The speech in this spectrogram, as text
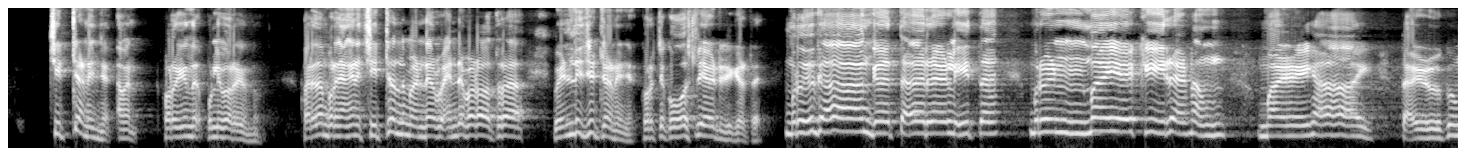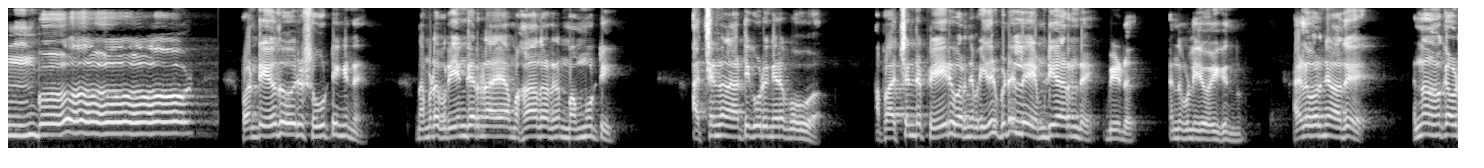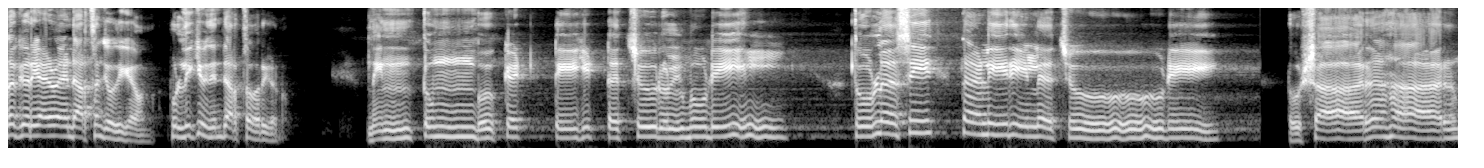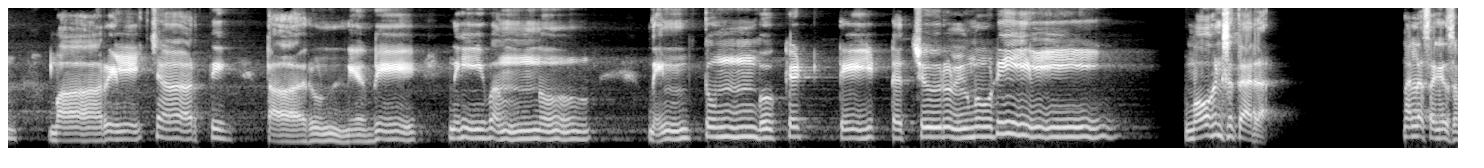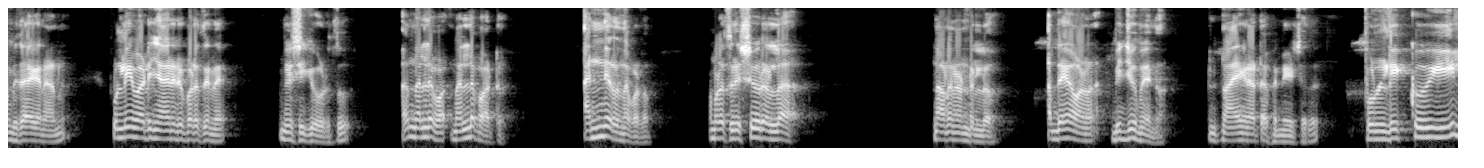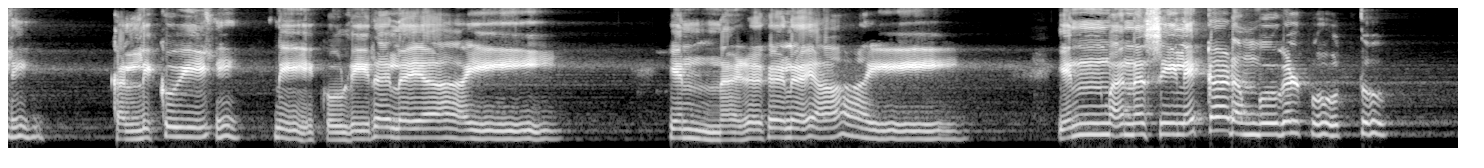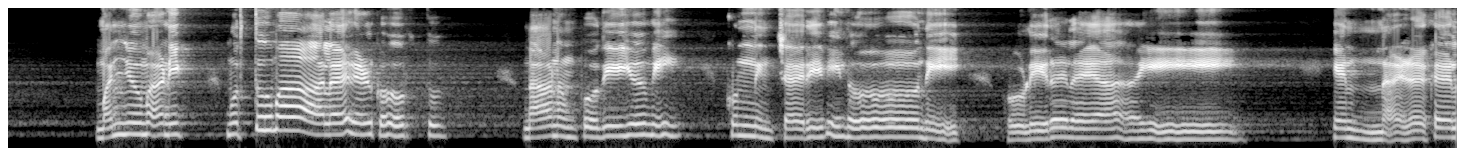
ചിറ്റണിഞ്ഞ്. അവൻ പറയുന്നു പുള്ളി പറയുന്നു. ഭരതൻ പറഞ്ഞു അങ്ങനെ ചിറ്റൊന്നും വേണ്ട. എന്റെ പടം അത്ര വെള്ളി ചിറ്റണിഞ്ഞ്. കുറച്ച് കോസ്റ്റ്ലി ആയിട്ടിരിക്കട്ടെ. മൃഗാംഗ തരളിത മൃണ്മയ കിരണം മഴയായി തഴുകുമ്പോൾ. പണ്ട് ഏതോ ഒരു ഷൂട്ടിങ്ങിന് നമ്മുടെ പ്രിയങ്കരനായ മഹാനടൻ മമ്മൂട്ടി അച്ഛന്റെ നാട്ടിൽ കൂടി ഇങ്ങനെ പോവുക. അപ്പോൾ അച്ഛന്റെ പേര് പറഞ്ഞപ്പോൾ ഇത് ഇവിടെ അല്ലേ എം ഡി ആറിന്റെ വീട് എന്ന് പുള്ളി ചോദിക്കുന്നു. അയാൾ പറഞ്ഞു അതെ എന്നാൽ നമുക്ക് അവിടെ കയറി അയാൾ അതിന്റെ അർത്ഥം ചോദിക്കാമെന്ന് പുള്ളിക്കും ഇതിന്റെ അർത്ഥം അറിയണം. നിൻ തുമ്പു കെട്ടിയിട്ട ചുരുൾമുടിയിൽ തുളസി തളിരില ചൂടി തുഷാരഹാരം മാറിൽ ചാർത്തി താരുണ്യമേ നീ വന്നു. നിൻ തുമ്പു കെട്ടിയിട്ട ചുരുൾമുടിയിൽ മോഹൻ സിത്താര നല്ല സംഗീത സംവിധായകനാണ്. പുള്ളിയുമായിട്ട് ഞാനൊരു പടത്തിന് മ്യൂസിക് കൊടുത്തു. അത് നല്ല നല്ല പാട്ട്. അന്യറുന്ന പടം. നമ്മുടെ തൃശ്ശൂരുള്ള നടനുണ്ടല്ലോ. അദ്ദേഹമാണ് ബിജു മേനോൻ നായകനായിട്ട് അഭിനയിച്ചത്. പുള്ളിക്കുയിലേ കള്ളിക്കുയിലി നീ കുളിരലയായി. എന്നഴകലയായി എൻ മനസ്സിലെ കടമ്പുകൾ പൂത്തു. മഞ്ഞുമണി മുത്തുമാലകൾ കോർത്തു. നാണം പൊതിയുമീ കുന്നിൻ ചരിവിലോ നീ കുളിരലയായി. എന്നഴകലയായി.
